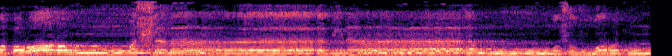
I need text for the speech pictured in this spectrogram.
قرارا والسماء بناء وصوركم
